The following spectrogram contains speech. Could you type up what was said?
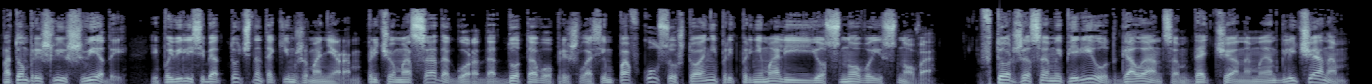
Потом пришли шведы и повели себя точно таким же манером, причем осада города до того пришлась им по вкусу, что они предпринимали ее снова и снова. В тот же самый период голландцам, датчанам и англичанам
